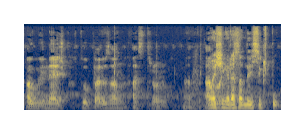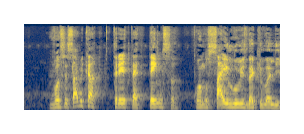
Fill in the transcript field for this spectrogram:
Algo inédito para os astrônomos. eu acho engraçado isso, tipo, você sabe que a treta é tensa quando sai luz daquilo ali.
